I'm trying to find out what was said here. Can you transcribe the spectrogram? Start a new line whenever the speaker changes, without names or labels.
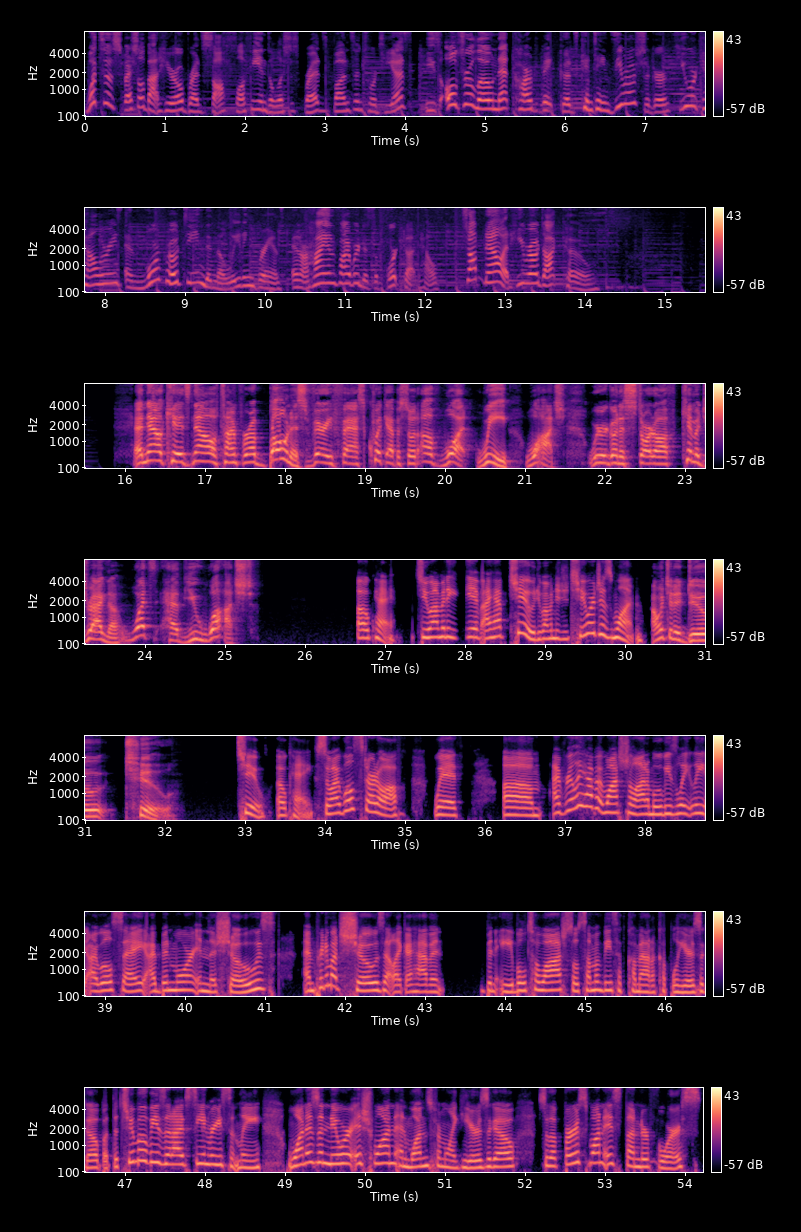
What's so special about Hero Bread's soft, fluffy, and delicious breads, buns, and tortillas? These ultra low net carb baked goods contain zero sugar, fewer calories, and more protein than the leading brands, and are high in fiber to support gut health. Shop now at hero.co.
And now, kids, now time for a bonus, very fast, quick episode of What We Watched. We're going to start off. Kim Dragna, what have you watched?
Okay. Do you want me to give? I have two. Do you want me to do two or just one?
I want you to do two.
Two. Okay. So I will start off with um I really haven't watched a lot of movies lately. I will say I've been more in the shows and pretty much shows that like I haven't been able to watch. So some of these have come out a couple years ago, but the two movies that I've seen recently, one is a newer-ish one and one's from like years ago. So the first one is Thunder Force.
